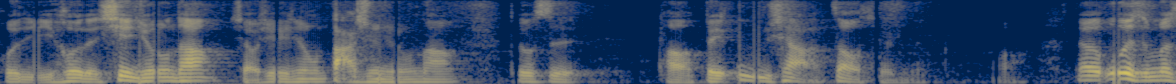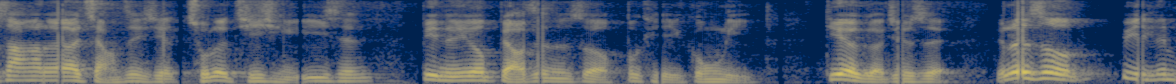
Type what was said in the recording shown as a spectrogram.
或者以后的陷胸汤、小陷胸、大陷胸汤都是好被误下造成的。那为什么伤寒论要讲这些？除了提醒医生，病人有表症的时候不可以攻离。第二个就是有的时候病人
